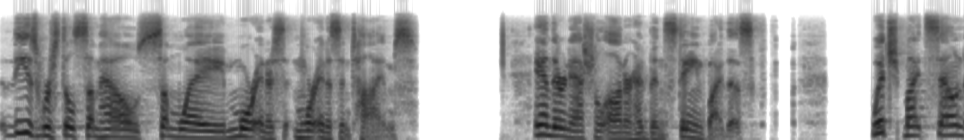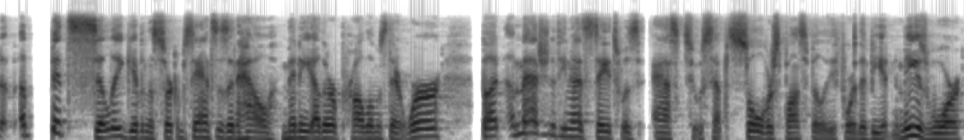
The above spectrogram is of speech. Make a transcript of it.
these were still somehow, someway more innocent, more innocent times. And their national honor had been stained by this. Which might sound a bit silly given the circumstances and how many other problems there were, but imagine if the United States was asked to accept sole responsibility for the Vietnamese War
